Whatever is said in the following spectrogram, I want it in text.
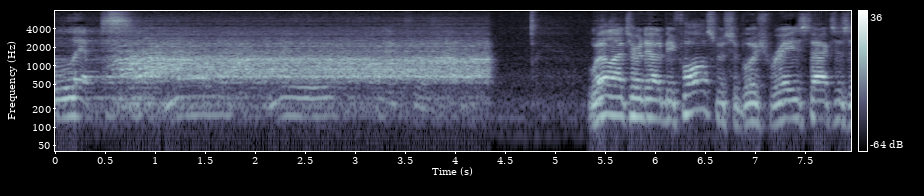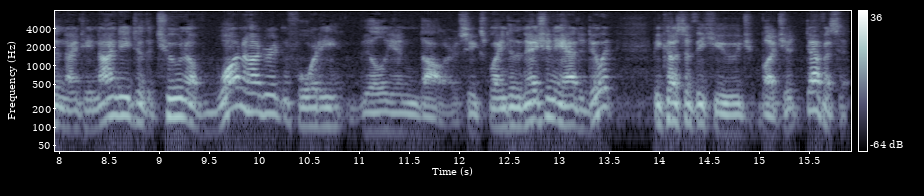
lips. Well, that turned out to be false. Mr. Bush raised taxes in 1990 to the tune of $140 billion. He explained to the nation he had to do it because of the huge budget deficit.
